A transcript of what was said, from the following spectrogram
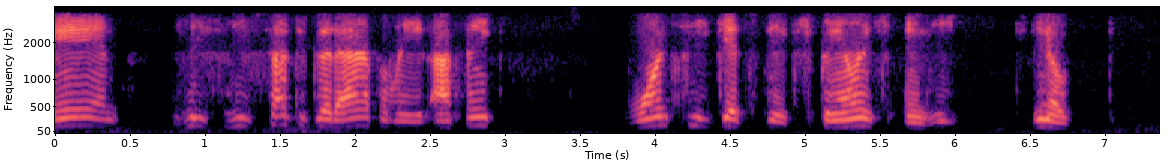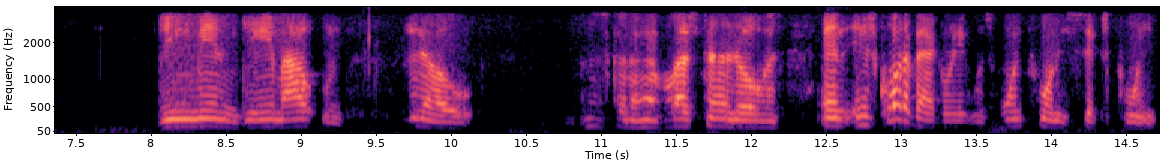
and he's he's such a good athlete. I think once he gets the experience and he, you know, game in and game out, and you know he's going to have less turnovers. And his quarterback rate was 126.3.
